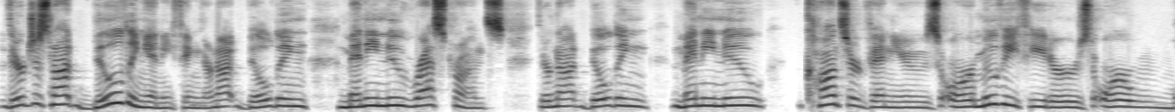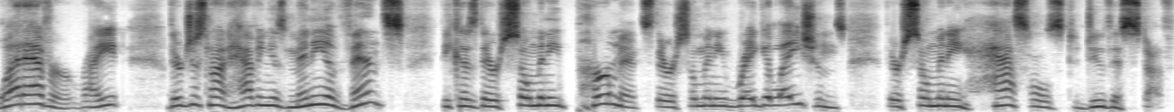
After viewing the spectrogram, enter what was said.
They're just not building anything. They're not building many new restaurants. They're not building many new concert venues or movie theaters or whatever, right? They're just not having as many events because there's so many permits, there are so many regulations, there's so many hassles to do this stuff.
